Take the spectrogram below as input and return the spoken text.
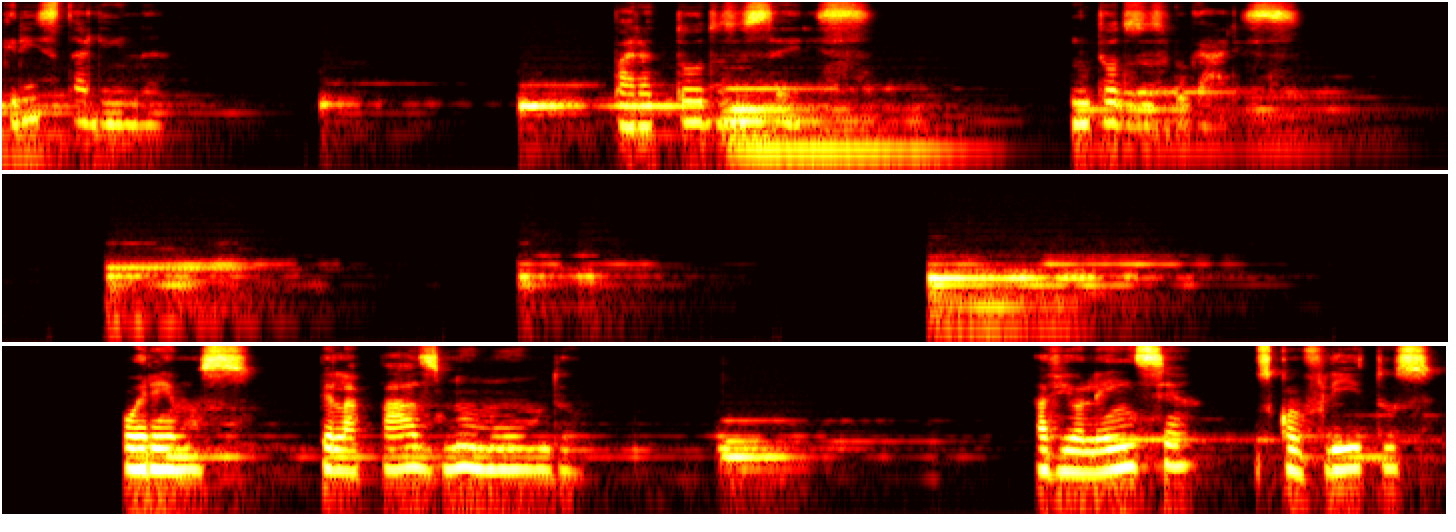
cristalina para todos os seres, em todos os lugares. Oremos pela paz no mundo. A violência, os conflitos,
